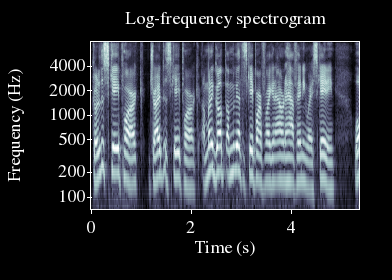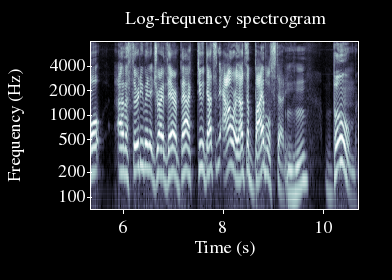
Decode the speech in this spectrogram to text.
go to the skate park, drive to the skate park. I'm gonna go up, I'm gonna be at the skate park for like an hour and a half anyway, skating. Well, I have a 30 minute drive there and back. Dude, that's an hour. That's a Bible study. Mm-hmm. Boom.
